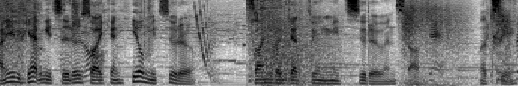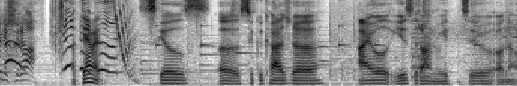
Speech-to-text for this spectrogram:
I need to get Mitsuru so I can heal Mitsuru. So I need to get doing Mitsuru and stuff. Let's see. Finish it off. Oh, damn it. Skills, uh, Sukukaja. I will use it on Mitsu. Oh no.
